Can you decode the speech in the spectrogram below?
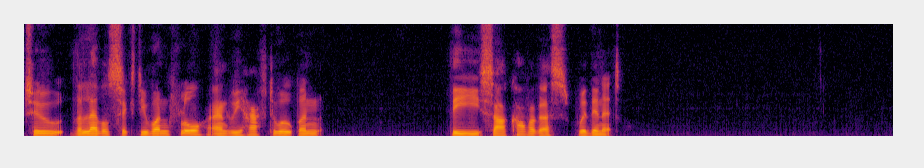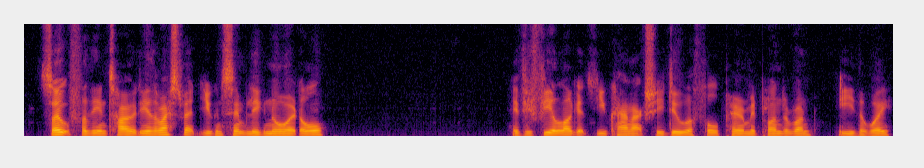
to the level 61 floor, and we have to open the sarcophagus within it. So, for the entirety of the rest of it, you can simply ignore it all. If you feel like it, you can actually do a full Pyramid Plunder run, either way.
